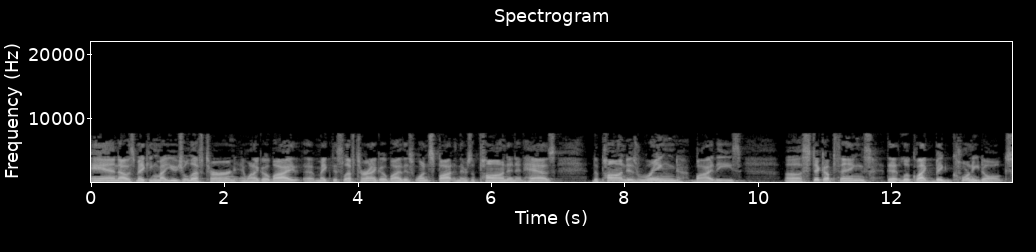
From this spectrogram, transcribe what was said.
and I was making my usual left turn. And when I go by, uh, make this left turn, I go by this one spot, and there's a pond, and it has the pond is ringed by these uh, stick-up things that look like big corny dogs.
